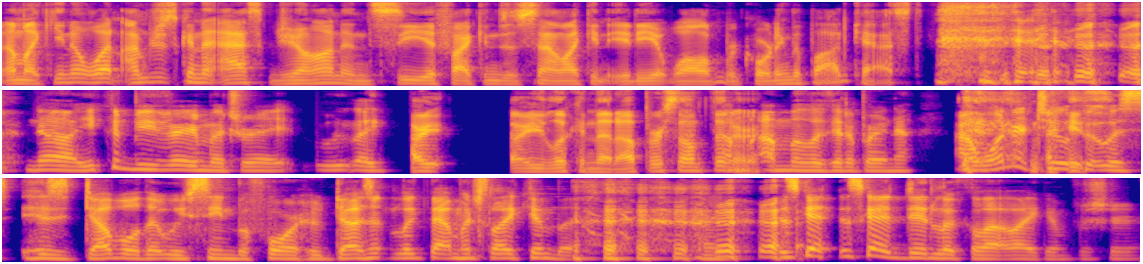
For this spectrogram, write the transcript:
And I'm like, you know what? I'm just gonna ask Jon and see if I can just sound like an idiot while I'm recording the podcast. no, you could be very much right. Like Are you looking that up or something? I'm, or- I'm gonna look it up right now. I wonder too if it was his double that we've seen before, who doesn't look that much like him. But like, this guy, this guy did look a lot like him for sure.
